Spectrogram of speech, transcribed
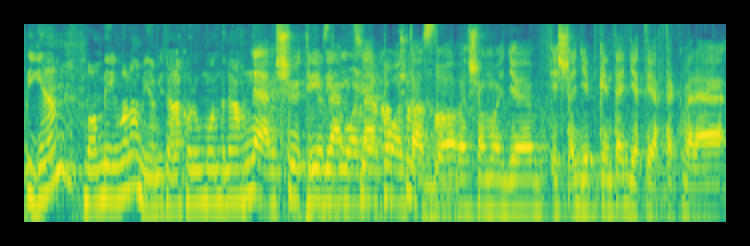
igen, van még valami, amit el akarunk mondani a Nem, sőt, igazából már pont azt olvasom, hogy, és egyébként egyetértek vele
